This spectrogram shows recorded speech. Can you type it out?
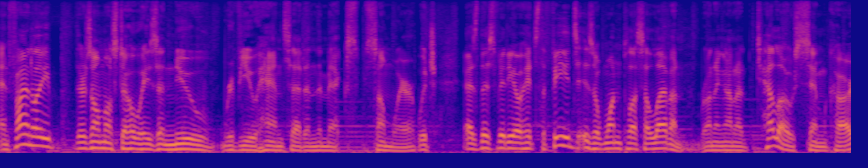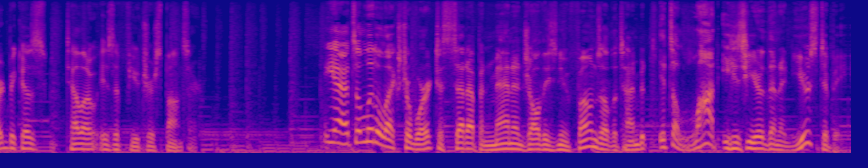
And finally, there's almost always a new review handset in the mix somewhere, which, as this video hits the feeds, is a OnePlus 11 running on a Tello SIM card because Tello is a future sponsor. Yeah, it's a little extra work to set up and manage all these new phones all the time, but it's a lot easier than it used to be.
